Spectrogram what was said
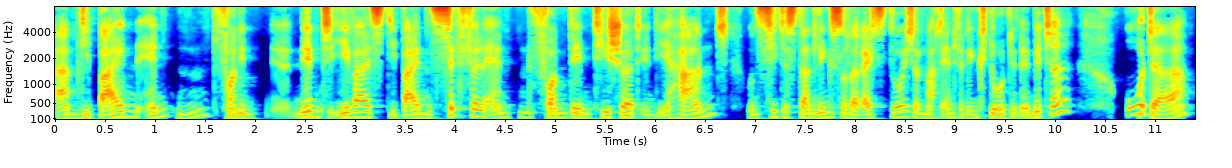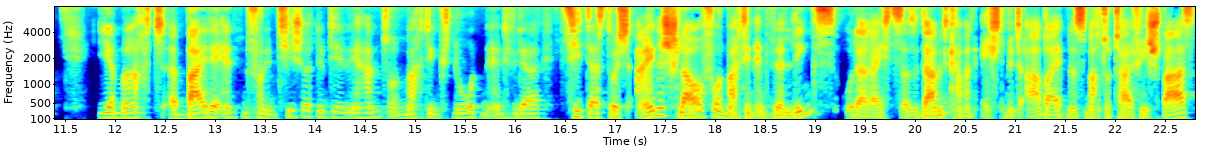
ähm, die beiden Enden von dem, äh, nimmt jeweils die beiden Zipfelenden von dem T-Shirt in die Hand und zieht es dann links oder rechts durch und macht entweder den Knoten in der Mitte oder ihr macht äh, beide Enden von dem T-Shirt, nimmt ihr in die Hand und macht den Knoten entweder, zieht das durch eine Schlaufe und macht ihn entweder links oder rechts. Also damit kann man echt mitarbeiten. Das macht total viel Spaß.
